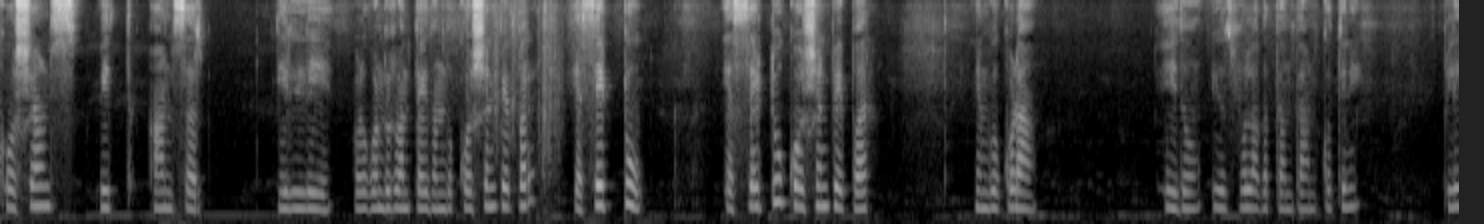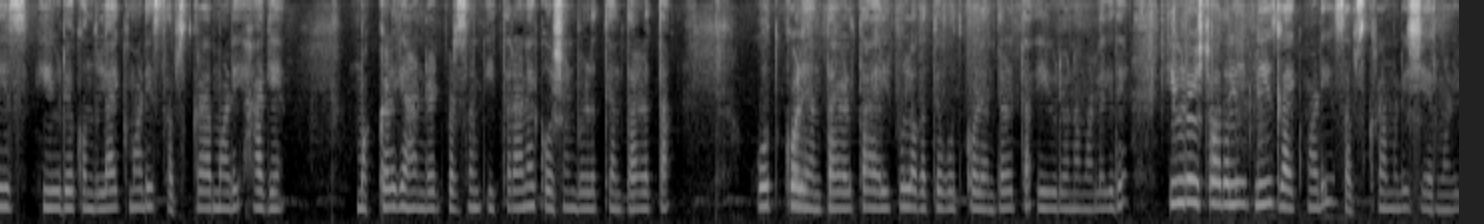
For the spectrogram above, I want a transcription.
ಕ್ವಶನ್ಸ್ ವಿತ್ ಆನ್ಸರ್ ಇಲ್ಲಿ ಒಳಗೊಂಡಿರುವಂಥ ಇದೊಂದು question paper S A two S A two question paper ನಿಮಗೂ ಕೂಡ ಇದು ಯೂಸ್ಫುಲ್ ಆಗುತ್ತೆ ಅಂತ ಅಂದ್ಕೋತೀನಿ ಪ್ಲೀಸ್ ಈ ವಿಡಿಯೋಕ್ಕೊಂದು ಲೈಕ್ ಮಾಡಿ ಸಬ್ಸ್ಕ್ರೈಬ್ ಮಾಡಿ. ಹಾಗೆ ಮಕ್ಕಳಿಗೆ ಹಂಡ್ರೆಡ್ ಪರ್ಸೆಂಟ್ ಈ ಥರನೇ ಕ್ವಶನ್ ಬೀಳುತ್ತೆ ಅಂತ ಹೇಳ್ತಾ. ಓದ್ಕೊಳ್ಳಿ ಅಂತ ಹೇಳ್ತಾ ಹೆಲ್ಪ್ಫುಲ್ ಆಗುತ್ತೆ ಓದ್ಕೊಳ್ಳಿ ಅಂತ ಹೇಳ್ತಾ ಈ ವಿಡಿಯೋನ ಮಾಡಲಾಗಿದೆ. ಈ ವಿಡಿಯೋ ಇಷ್ಟವಾದಲ್ಲಿ ಪ್ಲೀಸ್ ಲೈಕ್ ಮಾಡಿ ಸಬ್ಸ್ಕ್ರೈಬ್ ಮಾಡಿ ಶೇರ್ ಮಾಡಿ.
